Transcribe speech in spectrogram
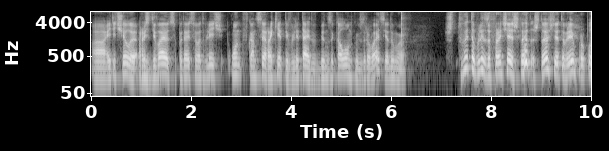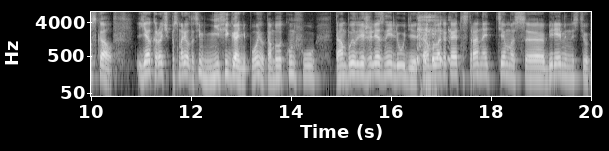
а, эти челы раздеваются, пытаются его отвлечь, он в конце ракеты влетает в бензоколонку и взрывается, я думаю, что это, блин, за франчайз, что, это, что я все это время пропускал? Я, короче, посмотрел этот фильм, нифига не понял, там было кунг-фу, там были железные люди, там была какая-то странная тема с э, беременностью.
